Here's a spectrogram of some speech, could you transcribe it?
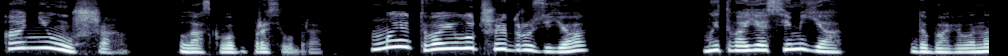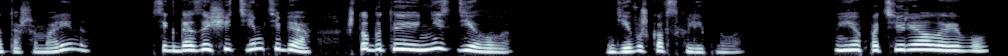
«Анюша», — ласково попросил брат, мы твои лучшие друзья. Мы твоя семья, добавила Наташа Марина. Всегда защитим тебя, что бы ты ни сделала. Девушка всхлипнула. Я потеряла его.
